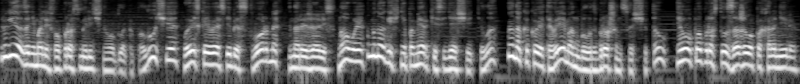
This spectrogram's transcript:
Другие занимались вопросами личного благополучия, выискивая себе створных и наряжались новые, у многих не по мерке сидящие тела, но на какое-то время он был сброшен со счетов, его попросту заживо похоронили.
